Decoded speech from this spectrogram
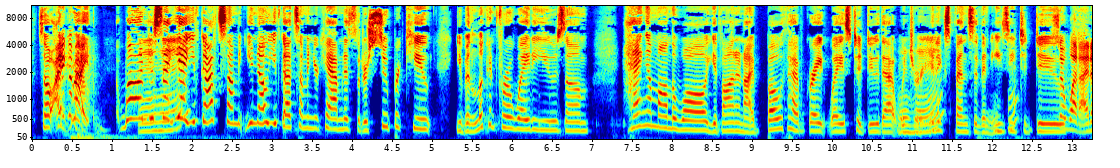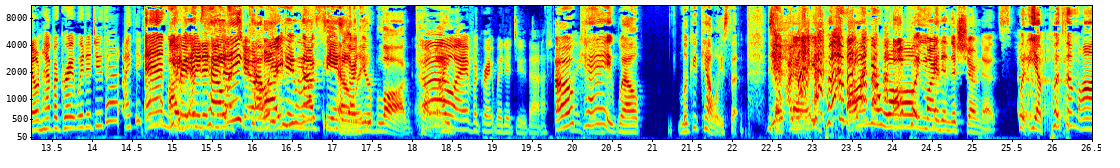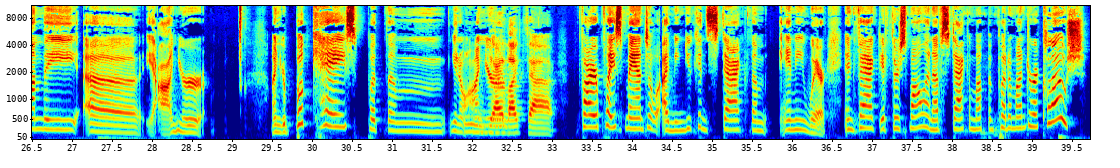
So I right. Well, I'm just saying, Mhm. yeah, you've got some. You know, you've got some in your cabinets that are super cute. You've been looking for a way to use them. Hang them on the wall. Yvonne and I both have great ways to do that, which are Mhm. inexpensive and easy to do. so what? I don't have a great way to do that? I think I have And a you- great way to Kelly- do that too. Kelly- I did you not have- see any on your blog. Oh, Kelly. I have a great way to do that. I do. okay, well, look at Kelly's then. So Okay. I mean, put them on your wall. I'll put mine can- in the show notes. But yeah, put them on the uh yeah, on your on your bookcase. Put them, you know, on your yeah, I like that. fireplace mantle. I mean, you can stack them anywhere. In fact, if they're small enough, stack them up and put them under a cloche.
